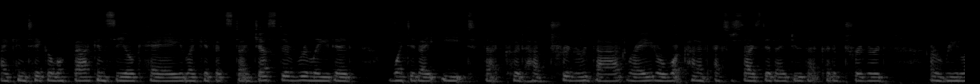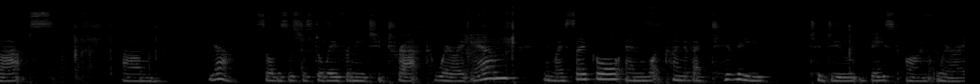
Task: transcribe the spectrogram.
I can take a look back and see, okay, like if it's digestive related, what did I eat that could have triggered that, right? Or what kind of exercise did I do that could have triggered a relapse? Um, yeah, so this is just a way for me to track where I am in my cycle and what kind of activity to do based on where I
